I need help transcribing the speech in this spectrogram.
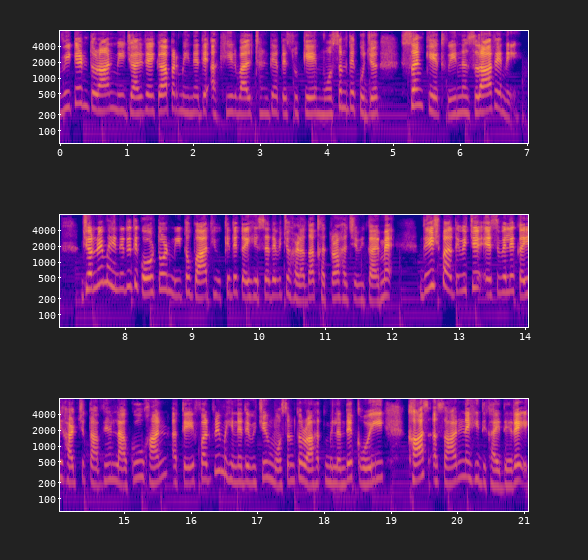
ਵੀਕਐਂਡ ਦੌਰਾਨ ਮੀਂਹ ਜਾਰੀ ਰਹੇਗਾ, ਪਰ ਮਹੀਨੇ ਦੇ ਅਖੀਰ ਵੱਲ ਠੰਡੇ ਅਤੇ ਸੁੱਕੇ ਮੌਸਮ ਦੇ ਕੁਝ ਸੰਕੇਤ ਵੀ ਨਜ਼ਰ ਆ ਰਹੇ ਨੇ। ਜਨਵਰੀ ਮਹੀਨੇ ਦੇ ਰਿਕਾਰਡ ਤੋੜ ਮੀਂਹ ਤੋਂ ਬਾਅਦ ਯੂਕੇ ਦੇ ਕਈ ਹਿੱਸਿਆਂ ਦੇ ਵਿੱਚ ਹੜ੍ਹਾਂ ਦਾ ਖਤਰਾ ਹਜੇ ਵੀ ਕਾਇਮ ਹੈ। ਦੇਸ਼ ਭਰ ਦੇ ਵਿੱਚ ਇਸ ਵੇਲੇ ਕਈ ਹੜ੍ਹ ਚੇਤਾਵਨੀਆਂ ਲਾਗੂ ਹਨ ਅਤੇ ਫਰਵਰੀ ਮਹੀਨੇ ਦੇ ਵਿੱਚ ਮੌਸਮ ਤੋਂ ਰਾਹਤ ਮਿਲਣ ਦੇ ਕੋਈ ਖਾਸ ਅਸਾਰ ਨਹੀਂ ਦਿਖਾਈ ਦੇ ਰਹੇ।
